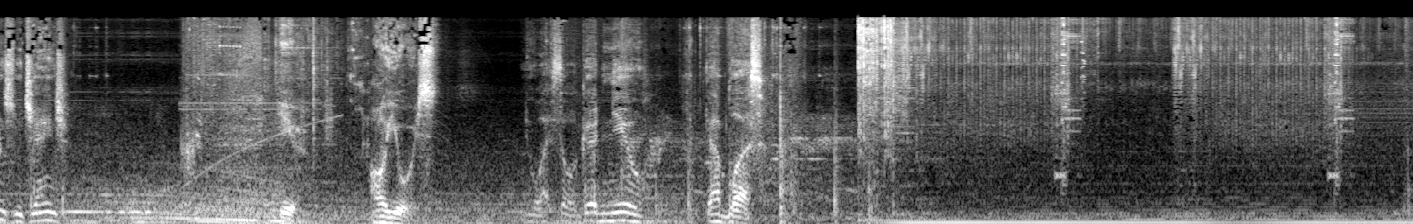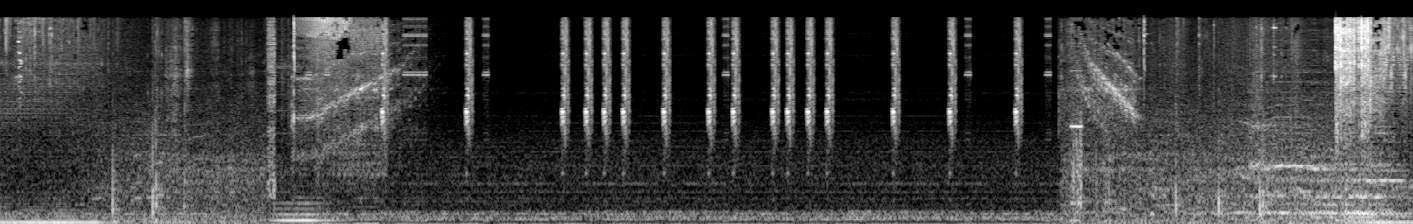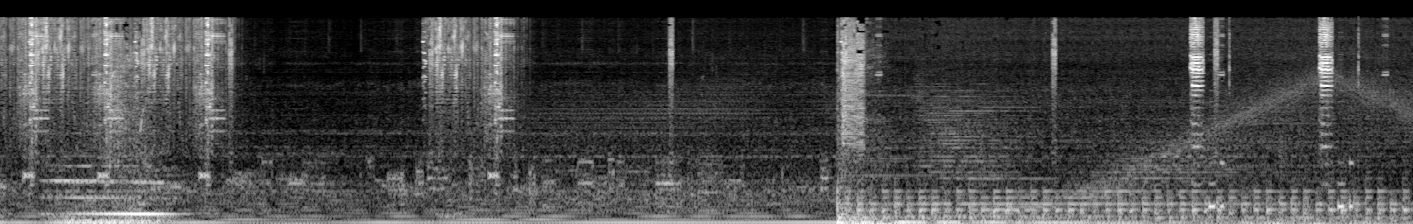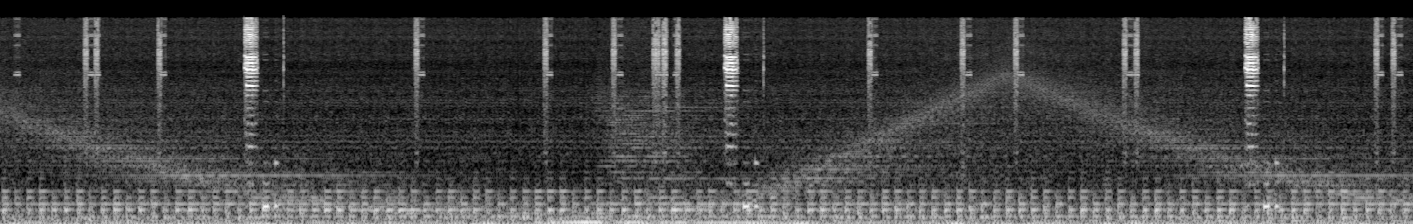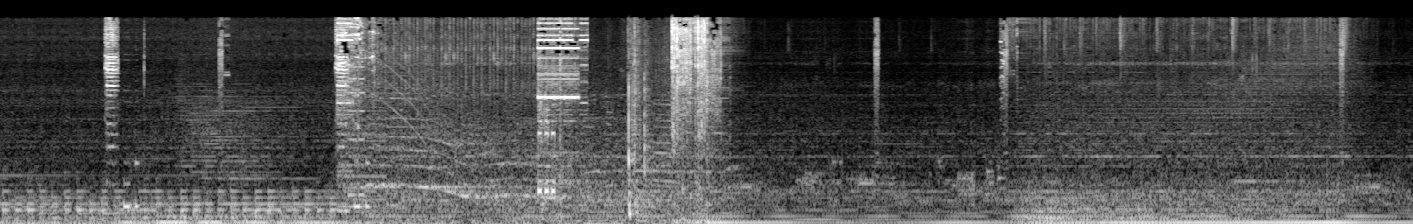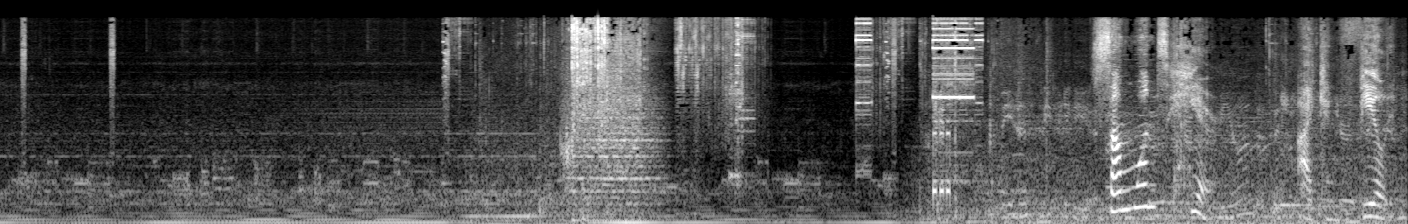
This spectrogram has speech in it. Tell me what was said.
Veteran some change? Here. All yours. Knew I saw good in you. God bless. Thank you. Someone's here. I can feel it.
